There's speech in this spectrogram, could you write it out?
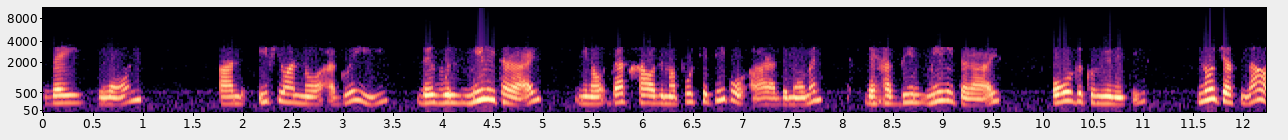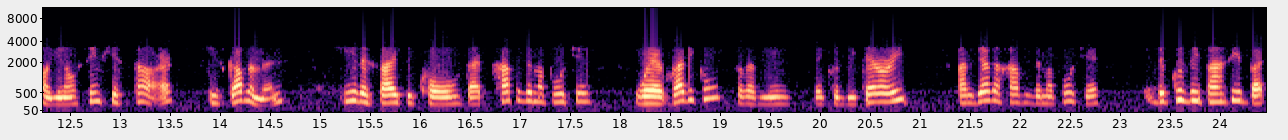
they want, and if you are not agree, they will militarize. You know, that's how the Mapuche people are at the moment. They have been militarized, all the communities, not just now, you know, since he started his government, he decided to call that half of the Mapuches were radical, so that means they could be terrorists, and the other half of the Mapuche they could be passive, but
